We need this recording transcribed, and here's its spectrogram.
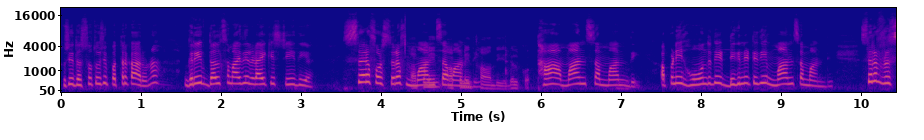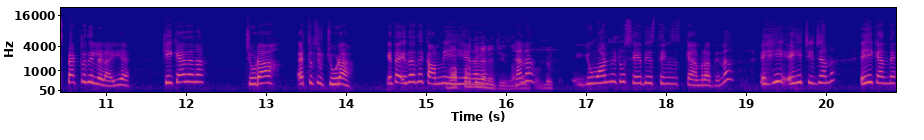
ਤੁਸੀਂ ਦੱਸੋ ਤੁਸੀਂ ਪੱਤਰਕਾਰ ਹੋ ਨਾ ਗਰੀਬ ਦਲ ਸਮਾਜ ਦੀ ਲੜਾਈ ਕਿਸ ਚੀਜ਼ ਦੀ ਹੈ? ਸਿਰਫ ਔਰ ਸਿਰਫ ਮਾਨ ਆਪਣੀ ਦੀ। ਥਾਂ ਦੀ ਹੈ, ਬਿਲਕੁਲ। ਥਾਂ ਮਾਨ ਸਨਮਾਨ ਦੀ। ਆਪਣੀ ਹੋਂਦ ਦੀ ਡਿਗਨਿਟੀ ਦੀ ਮਾਨ ਸਨਮਾਨ ਦੀ। ਸਿਰਫ ਰਿਸਪੈਕਟ ਦੀ ਲੜਾਈ ਹੈ। ਕੀ ਕਹਿ ਦੇਣਾ? ਚੂੜਾ ਇੱਥੇ ਤੂੰ ਚੂੜਾ। ਇਹ ਤਾਂ ਇਹਦਾ ਤੇ ਕੰਮ ਹੀ ਇਹੀ ਹੈ ਵਾਪਰਦੀਆਂ ਨਾ ਚੀਜ਼ਾਂ ਹੈ ਨਾ? ਬਿਲਕੁਲ। You want me to say these things camera ਤੇ ਨਾ। ਇਹੀ ਇਹੀ ਚੀਜ਼ਾਂ ਨਾ ਇਹੀ ਕਹਿੰਦੇ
